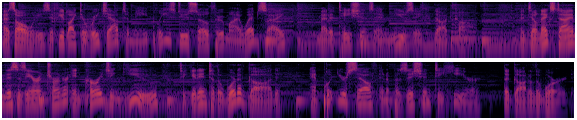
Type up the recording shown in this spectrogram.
As always, if you'd like to reach out to me, please do so through my website, meditationsandmusic.com. Until next time, this is Aaron Turner encouraging you to get into the Word of God and put yourself in a position to hear the God of the Word.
